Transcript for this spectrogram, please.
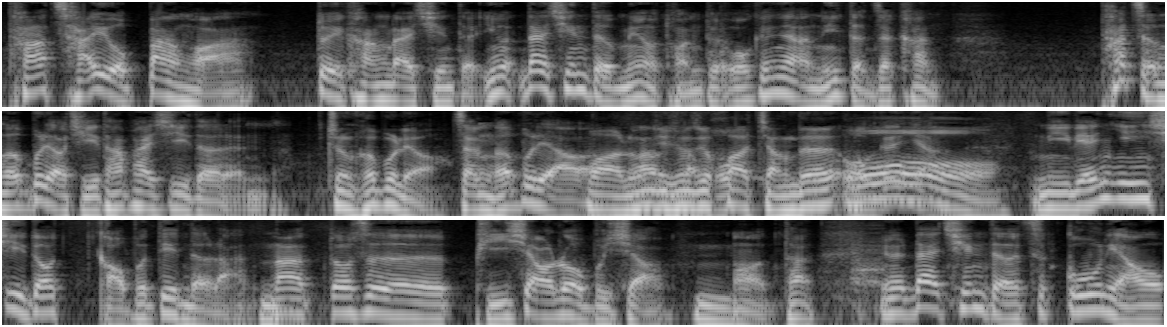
他才有办法对抗赖清德，因为赖清德没有团队。我跟你讲，你等着看，他整合不了其他派系的人，整合不了，整合不了。哇，龙吉兄这话讲的，我跟你讲，你连英系都搞不定的啦，那都是皮笑肉不笑。嗯，哦，他因为赖清德是孤鸟，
